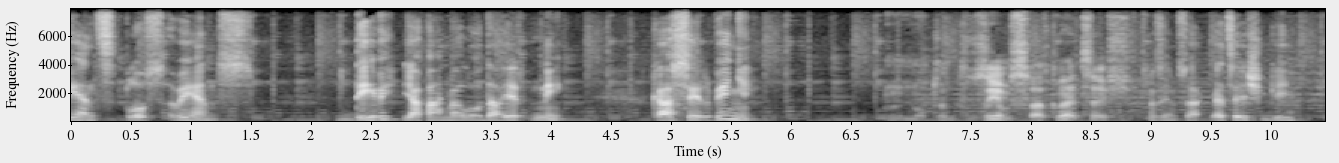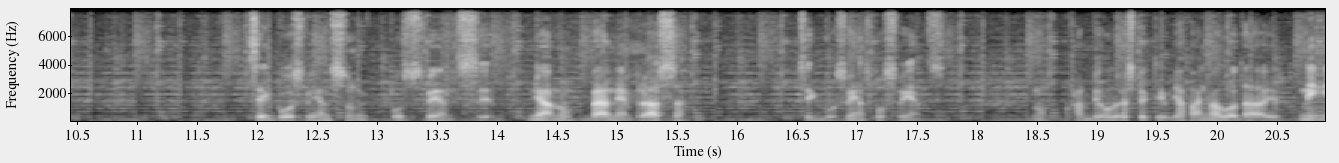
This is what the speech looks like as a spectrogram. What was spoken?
viens plus viens? Divi Japāņu valodā ir ni. Kas ir viņi? Nu, tad Ziemassvētku vecīši. Ziemassvētku vecīši, gija. Cik būs viens un plus viens? Jā, nu, bērniem prasa, cik būs viens plus viens. Nu, Atbilde, respektīvi, Japāņu valodā ir nī.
